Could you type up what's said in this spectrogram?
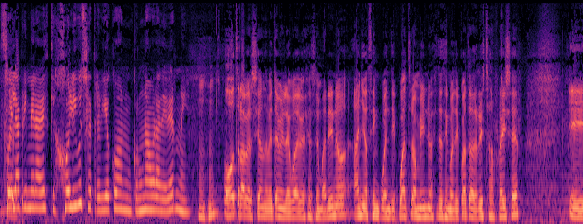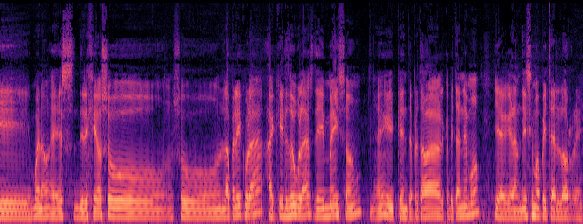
fue la primera vez que Hollywood se atrevió con, con una obra de Verne. Otra versión de 20.000 leguas de viaje submarino, año 54, 1954, de Richard Fraser. Y bueno, es dirigió su, su la película a Kirk Douglas, Dave Mason, ¿eh? que interpretaba al Capitán Nemo, y el grandísimo Peter Lorre.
